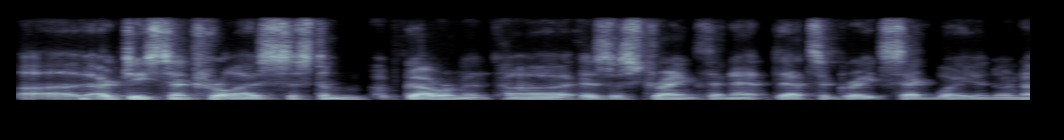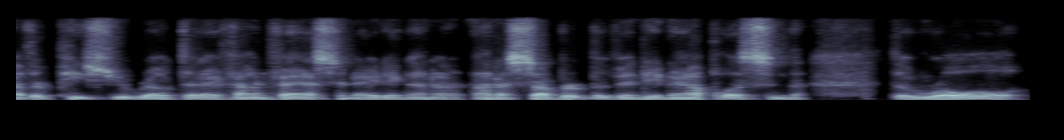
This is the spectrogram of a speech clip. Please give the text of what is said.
uh, our decentralized system of government uh, as a strength, and that, that's a great segue into another piece you wrote that I found fascinating on a on a suburb of Indianapolis, and the, the role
